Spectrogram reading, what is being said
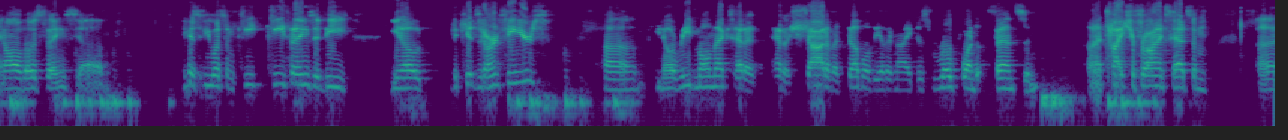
and all those things. Uh, I guess if you want some key key things, it'd be, you know, the kids that aren't seniors. Um, you know, Reed Molnex had a had a shot of a double the other night, just roped one to the fence and uh, Ty Shafronix had some uh,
